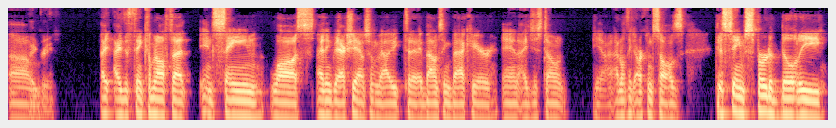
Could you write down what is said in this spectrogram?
Um, I agree. I, I just think coming off that insane loss, I think they actually have some value today, bouncing back here, and I just don't, yeah, I don't think Arkansas is the same spurt ability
